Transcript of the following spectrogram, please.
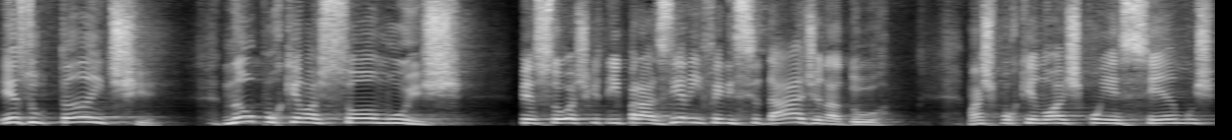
exultante, não porque nós somos pessoas que têm prazer em felicidade na dor, mas porque nós conhecemos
